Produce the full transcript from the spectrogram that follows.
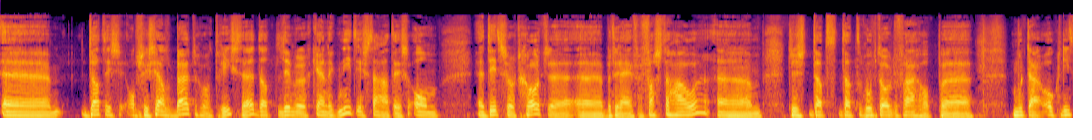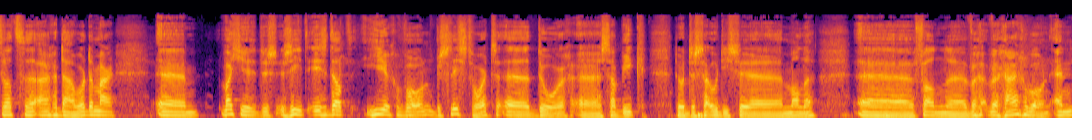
ja dat is op zichzelf buitengewoon triest. Hè, dat Limburg kennelijk niet in staat is om uh, dit soort grote uh, bedrijven vast te houden. Um, dus dat, dat roept ook de vraag op, uh, moet daar ook niet wat aan gedaan worden? Maar um, wat je dus ziet is dat hier gewoon beslist wordt uh, door uh, Sabik, door de Saoedische uh, mannen, van we, we, gaan gewoon. En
